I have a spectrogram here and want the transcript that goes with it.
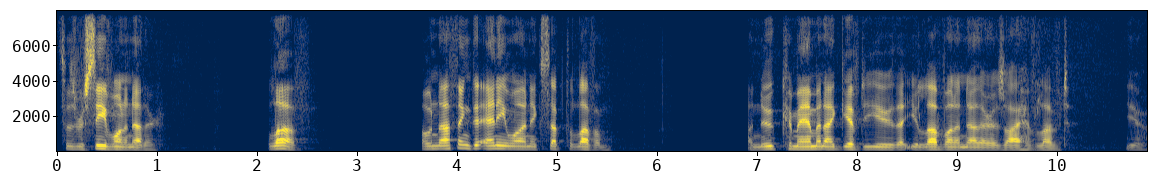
It says, receive one another. Love. Owe nothing to anyone except to love them. A new commandment I give to you that you love one another as I have loved you.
